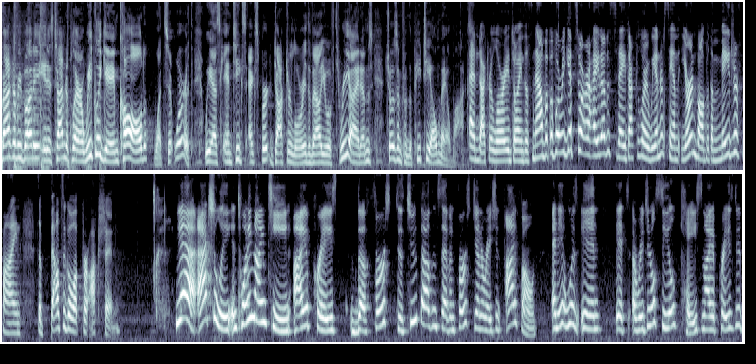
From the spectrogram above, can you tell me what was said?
back, everybody. It is time to play our weekly game called What's It Worth? We ask antiques expert Dr. Lori the value of three items chosen from the PTL mailbox. And Dr. Lori joins us now. But before we get to our items today, Dr. Lori, we understand that you're involved with a major find. It's about to go up for auction. Yeah, actually, in 2019, I appraised the first, the 2007 first generation iPhone, and it was in its original sealed case, and I appraised it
